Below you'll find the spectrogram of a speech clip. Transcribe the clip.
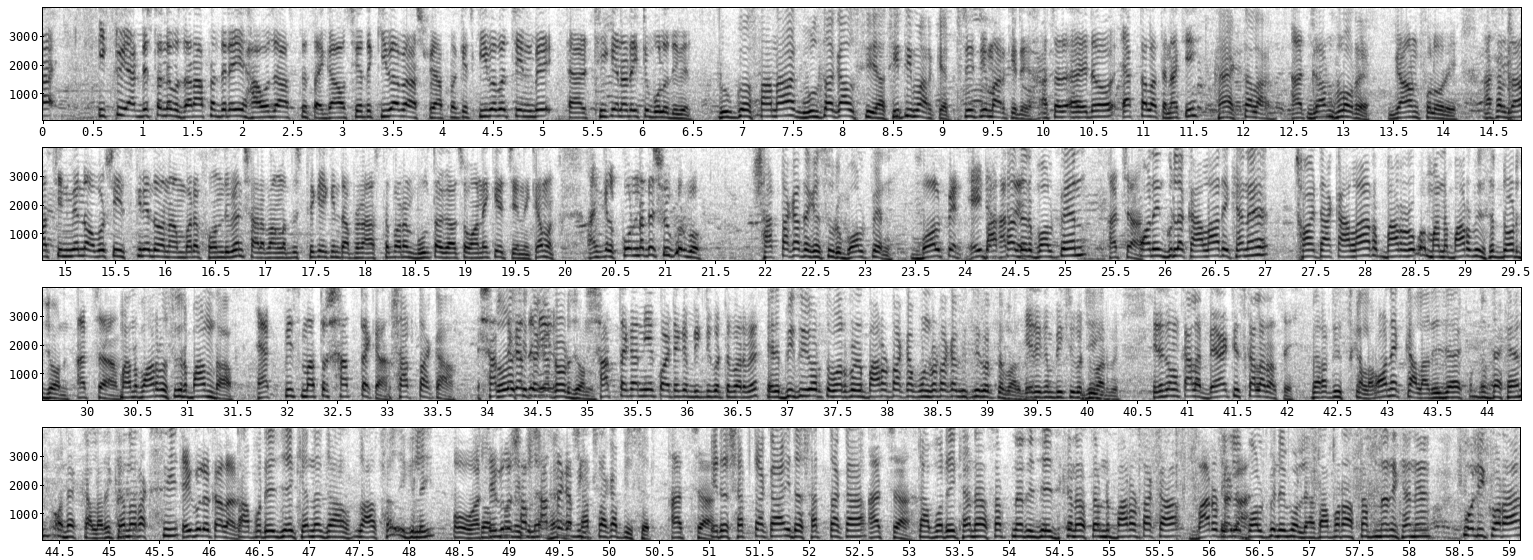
একটু অ্যাড্রেসটা নেব। যারা আপনাদের এই হাউজে আসতে চায় গাউছিয়াতে কীভাবে আসবে আপনাকে কীভাবে চিনবে আর ঠিকানাটা একটু বলে দিবেন। রূপগঞ্জ থানা Gulta Gausia city market city মার্কেটে আচ্ছা এটা একতলাতে নাকি? হ্যাঁ একতলা আচ্ছা। গ্রাউন্ড ফ্লোরে গ্রাউন্ড ফ্লোরে আসলে যারা চিনবেন না অবশ্যই স্ক্রিনে দেওয়া নাম্বারে ফোন দিবেন। সারা বাংলাদেশ থেকে কিন্তু আপনারা আসতে পারেন। বুলতা গাছও অনেকে চেনে। কেমন? আঙ্কেল কোনটাতে শুরু করব? ষাট টাকা থেকে শুরু বল পেন। বল পেন এই বাচ্চাদের বল পেন। আচ্ছা। অনেকগুলো কালার এখানে। ছয়টা কালার বারো মানে বারো পিসের ডর্জন। আচ্ছা। মানে বারো পিস করে বান্ধা। এক পিস মাত্র সাত টাকা। ষাট টাকা। সাত টাকা ডর্জন। সাত টাকা নিয়ে কয় টাকা বিক্রি করতে পারবে? এটা বিক্রি করতে পারবেন বারো টাকা পনেরো টাকা বিক্রি করতে পারবে। এরকম বিক্রি করতে পারবে। এরকম কালার ভ্যারাইটিস কালার আছে? ভ্যারাইটিস কালার অনেক কালার। এই যে দেখেন অনেক কালার। এখানে রাখছি। এগুলো কালার? তারপরে যে এখানে যা যা আছে এগুলাই। ও, আচ্ছা, এগুলো সব মানে 60 টাকা? 60 টাকা পিসের আচ্ছা। এটা ষাট টাকা এটা ষাট টাকা। আচ্ছা। তারপরে এখানে আছে আপনার এই যে এখানে আছে আপনার বারো টাকা। 12 টাকা। এগুলো গল্পে বলে তারপর আছে আপনার এখানে পলি করা।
